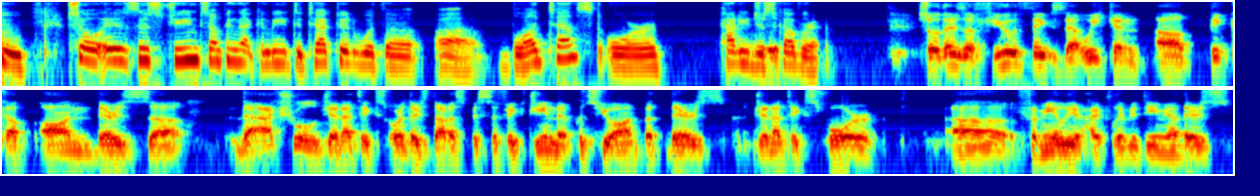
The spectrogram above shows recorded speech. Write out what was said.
Hmm. So, is this gene something that can be detected with a uh, blood test, or how do you discover it? So, there's a few things that we can uh, pick up on. There's uh, the actual genetics, or there's not a specific gene that puts you on, but there's genetics for uh, familial hyperlipidemia. There's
